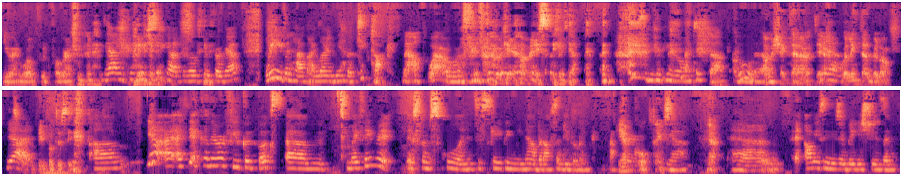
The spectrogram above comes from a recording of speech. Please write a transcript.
UN World Food Program? Yeah, you can check out the World Food Program. We even have, I learned we have a TikTok now. The wow. World Food Program. Okay, amazing. yeah. you can go on TikTok. Cool. And, I'm uh, gonna check that out. Yeah. Yeah. We'll link that below yeah. for people to see. Um, yeah, I, I think there are a few good books. Um, my favorite is from school and it's escaping me now, but I'll send you the link. After. Yeah, cool. Thanks. Yeah. Yeah. Um, obviously, these are big issues, and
